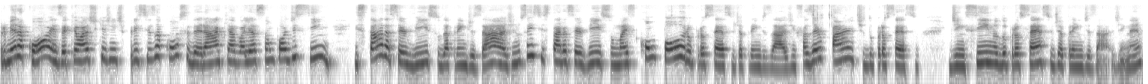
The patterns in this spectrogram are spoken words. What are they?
Primeira coisa é que eu acho que a gente precisa considerar que a avaliação pode sim estar a serviço da aprendizagem, não sei se estar a serviço, mas compor o processo de aprendizagem, fazer parte do processo de ensino, do processo de aprendizagem, né?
